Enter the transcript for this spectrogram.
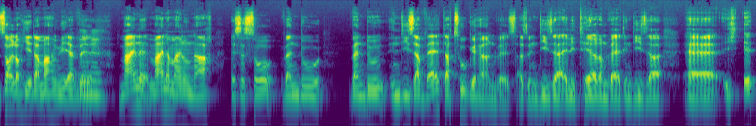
soll doch jeder machen, wie er will. Meine, meiner Meinung nach ist es so, wenn du wenn du in dieser Welt dazugehören willst, also in dieser elitären Welt, in dieser, äh, ich, äh,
